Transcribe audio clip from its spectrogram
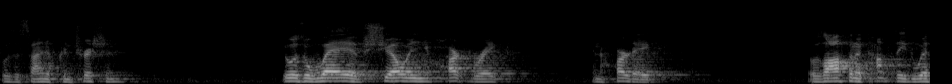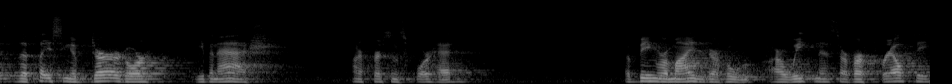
was a sign of contrition. It was a way of showing heartbreak and heartache. It was often accompanied with the placing of dirt or even ash on a person's forehead, of being reminded of our weakness, of our frailty,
